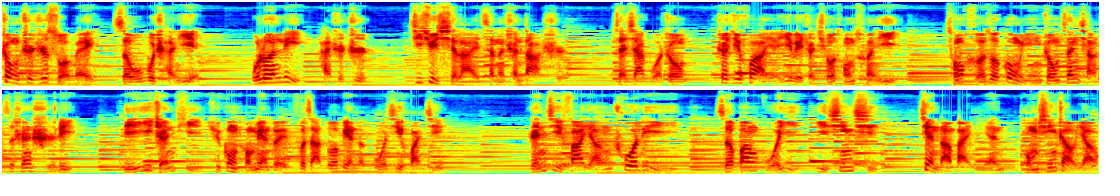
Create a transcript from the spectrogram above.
众志之所为，则无不成也。无论利还是智，积聚起来才能成大事。在家国中。这句话也意味着求同存异，从合作共赢中增强自身实力，以一整体去共同面对复杂多变的国际环境。人既发扬戳利益，则邦国益亦兴起。建党百年，红星照耀，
